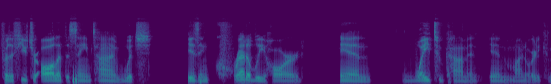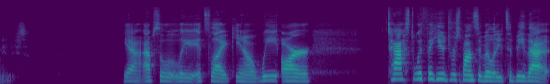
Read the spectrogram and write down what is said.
for the future all at the same time which is incredibly hard and way too common in minority communities Yeah, absolutely. It's like, you know, we are tasked with a huge responsibility to be that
